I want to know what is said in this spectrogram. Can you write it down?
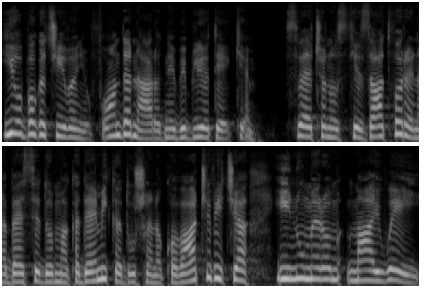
i obogaćivanju Fonda Narodne biblioteke. Svečanost je zatvorena besedom akademika Dušana Kovačevića i numerom My Way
